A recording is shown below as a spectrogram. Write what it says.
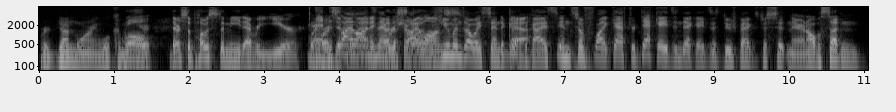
we're done warring. We'll come well, here. they're supposed to meet every year. for And the Cylons never the show up. Cylons- The humans always send a guy. Yeah. The guys, and so like after decades and decades, this douchebag's just sitting there, and all of a sudden,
